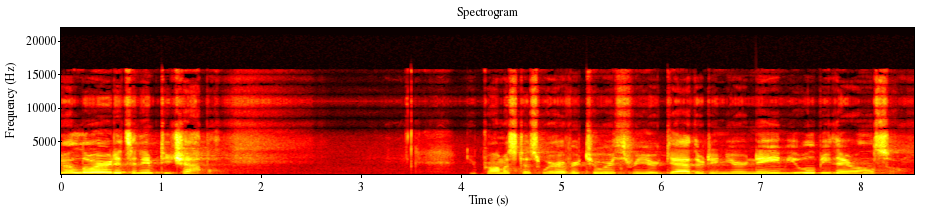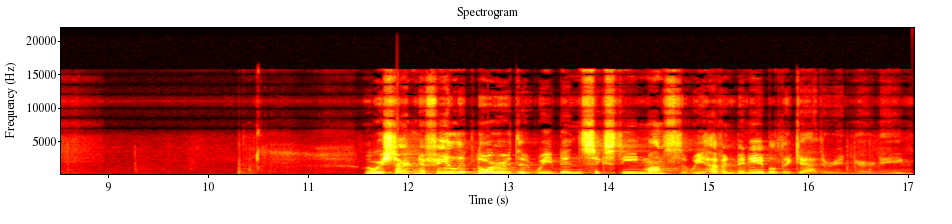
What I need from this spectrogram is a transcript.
Well, Lord, it's an empty chapel. You promised us wherever two or three are gathered in your name, you will be there also. Well, we're starting to feel it, Lord, that we've been 16 months that we haven't been able to gather in your name.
